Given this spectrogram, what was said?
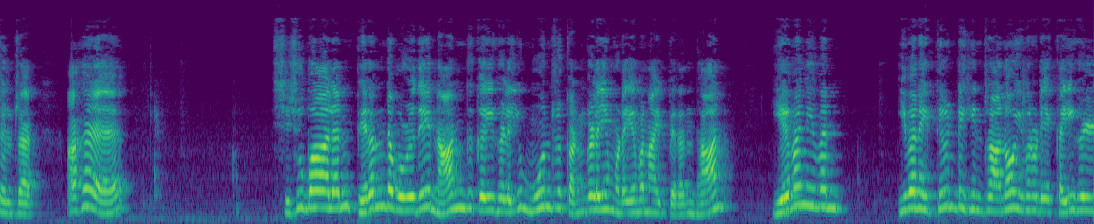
சொல்றார். ஆக சிசுபாலன் பிறந்த பொழுதே நான்கு கைகளையும் மூன்று கண்களையும் உடையவனாய் பிறந்தான். எவன் இவன் இவனை தீண்டுகின்றானோ இவனுடைய கைகள்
